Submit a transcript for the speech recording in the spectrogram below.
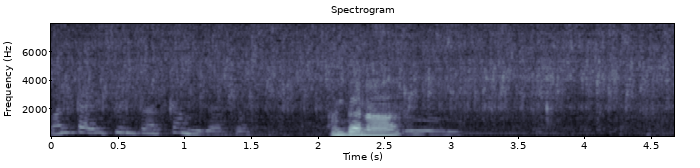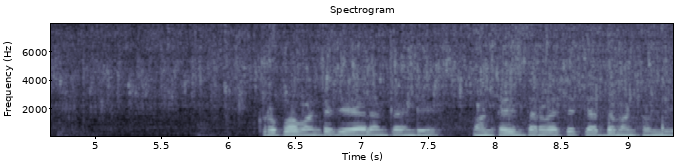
వంట అయిపోయిన తర్వాత చేద్దాం అంతేనా? కృప వంట చేయాలంట అండి. వంట అయిన తర్వాతే చేద్దామంటుంది.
